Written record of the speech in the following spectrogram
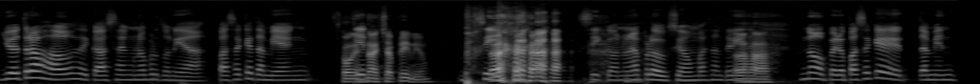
Yo he trabajado desde casa en una oportunidad. Pasa que también. Con Snapchat Premium. Sí, sí, con una producción bastante linda. Ajá. No, pero pasa que también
